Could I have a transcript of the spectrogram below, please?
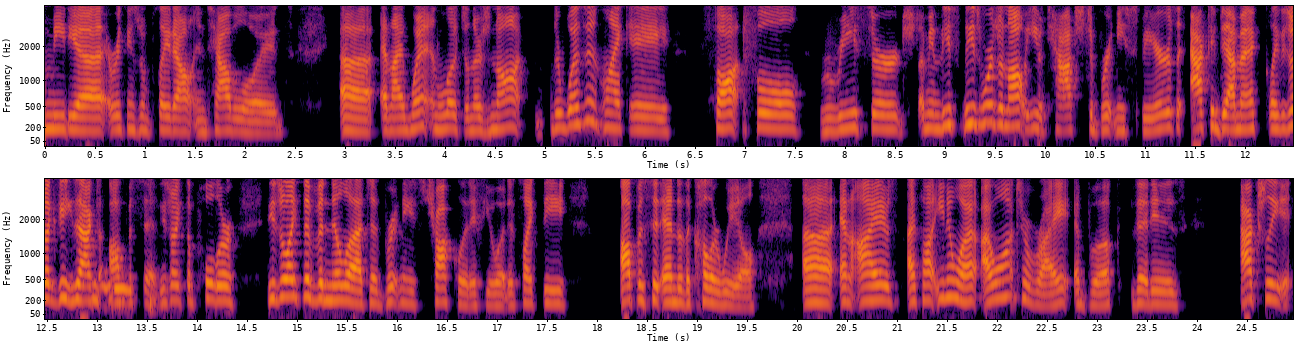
media, everything's been played out in tabloids uh, and I went and looked, and there's not, there wasn't like a thoughtful, researched. I mean, these these words are not what you attach to Britney Spears, academic. Like these are like the exact mm-hmm. opposite. These are like the polar. These are like the vanilla to Britney's chocolate, if you would. It's like the opposite end of the color wheel. Uh, and I I thought, you know what? I want to write a book that is actually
